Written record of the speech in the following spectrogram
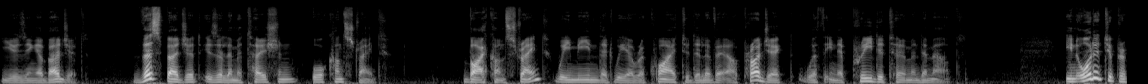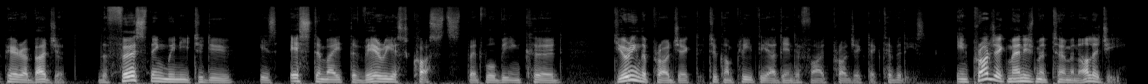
using a budget. This budget is a limitation or constraint. By constraint, we mean that we are required to deliver our project within a predetermined amount. In order to prepare a budget, the first thing we need to do is estimate the various costs that will be incurred during the project to complete the identified project activities. In project management terminology,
